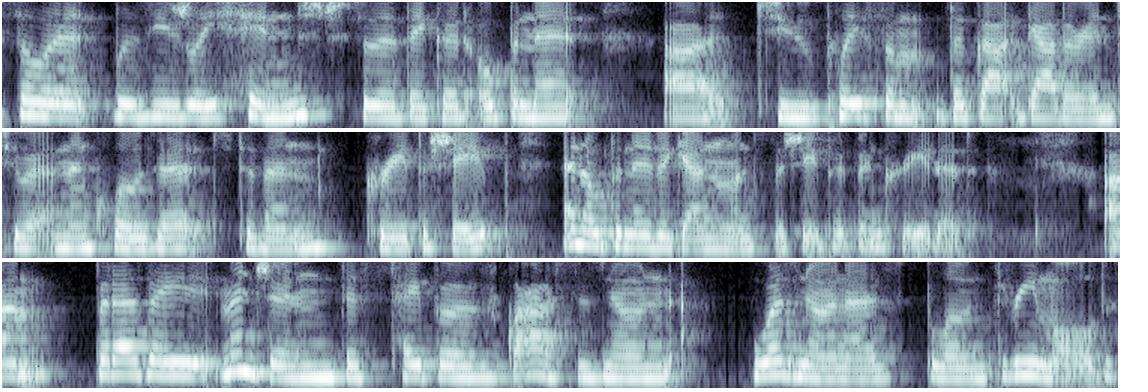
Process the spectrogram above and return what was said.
So it was usually hinged so that they could open it uh, to place them, the gather into it and then close it to then create the shape and open it again once the shape had been created. Um, but as I mentioned, this type of glass is known was known as blown three mold.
